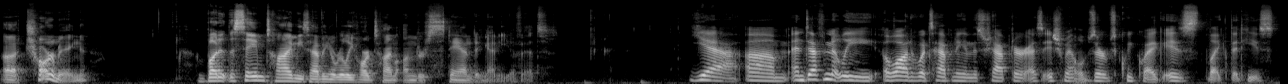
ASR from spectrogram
uh, charming. But at the same time, he's having a really hard time understanding any of it. Yeah, um, and definitely a lot of what's happening in this chapter as Ishmael observes Queequeg is like that he's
